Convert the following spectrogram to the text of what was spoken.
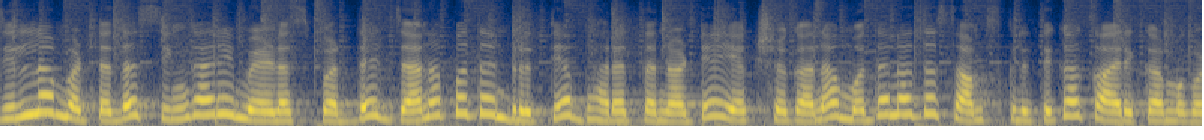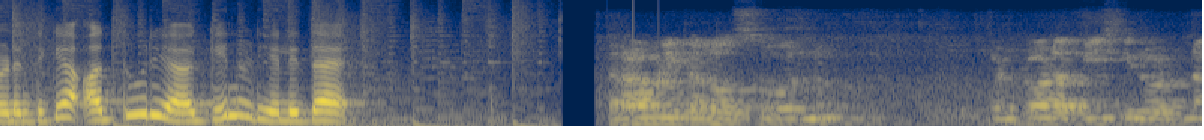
ಜಿಲ್ಲಾ ಮಟ್ಟದ ಸಿಂಗಾರಿ ಮೇಳ ಸ್ಪರ್ಧೆ, ಜನಪದ ನೃತ್ಯ, ಭರತನಾಟ್ಯ, ಯಕ್ಷಗಾನ ಮೊದಲಾದ ಸಾಂಸ್ಕೃತಿಕ ಕಾರ್ಯಕ್ರಮಗಳೊಂದಿಗೆ ಅದ್ದೂರಿಯಾಗಿ ನಡೆಯಲಿದೆ. ಕರಾವಳಿ ಕಲೋತ್ಸವವನ್ನು ಬಂಟ್ವಾಳ ಬಿ ಸಿ ರೋಡ್ನ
